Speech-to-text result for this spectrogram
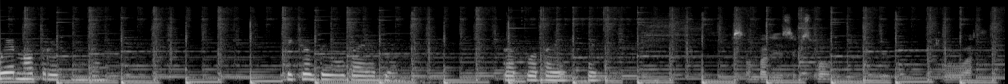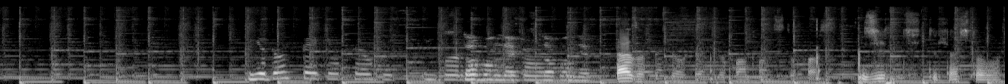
We're not racing them. Because they will die again. That's what I expect. Somebody is exploding. Or what? You don't take yourself as important. Stop on left, that. stop on left. Guys, I think you're killing the front ones too fast. Is it the last or what?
